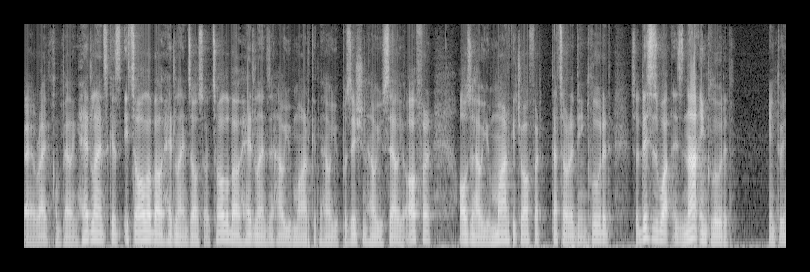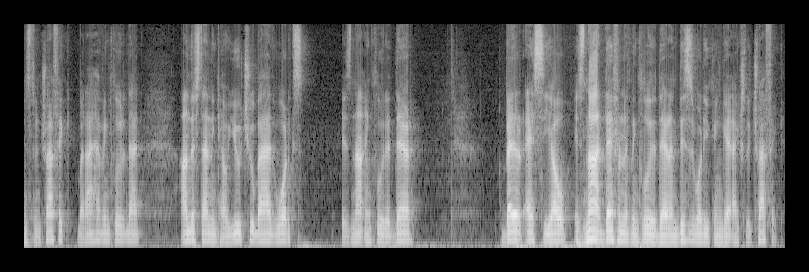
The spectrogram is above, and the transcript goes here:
uh, write compelling headlines, because it's all about headlines also. It's all about headlines and how you market and how you position, how you sell your offer, also how you market your offer, that's already included. So this is what is not included into instant traffic, but I have included that. Understanding how YouTube ad works is not included there. Better SEO is not definitely included there, and this is where you can get actually traffic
